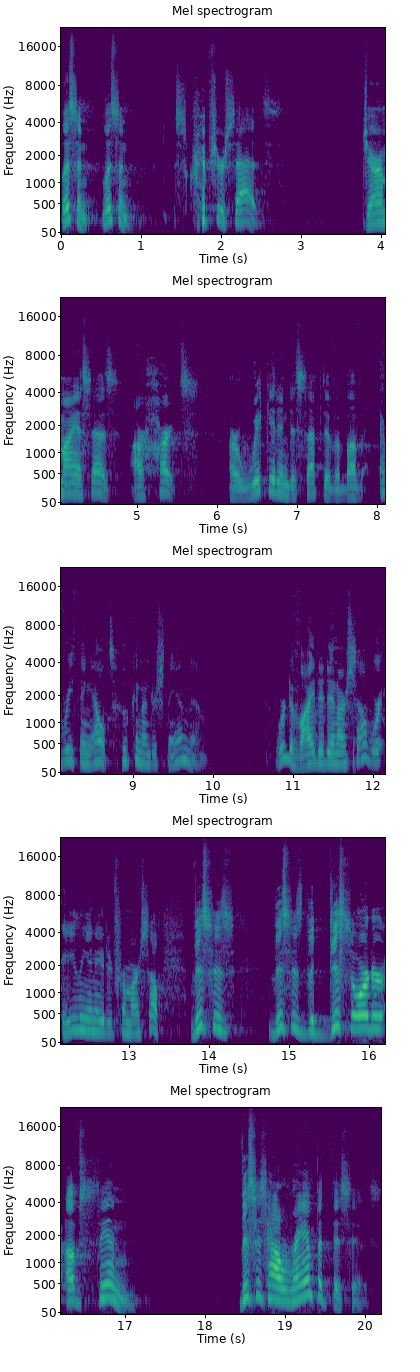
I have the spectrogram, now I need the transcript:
Listen, listen. Scripture says, Jeremiah says, our hearts are wicked and deceptive above everything else. Who can understand them? We're divided in ourselves. We're alienated from ourselves. This is, this is the disorder of sin. This is how rampant this is.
